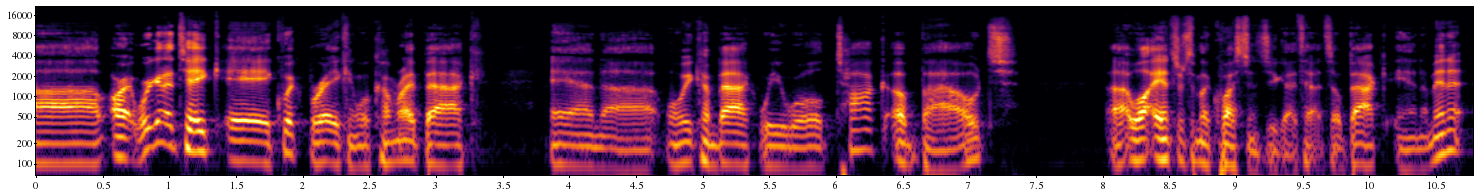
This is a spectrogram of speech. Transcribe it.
Uh, all right, we're going to take a quick break and we'll come right back. And uh, when we come back, we will talk about, uh, we'll answer some of the questions you guys had. So back in a minute.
